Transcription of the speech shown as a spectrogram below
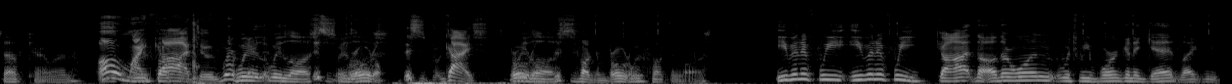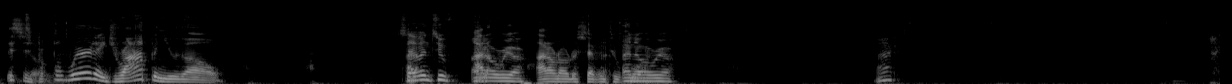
South Carolina. Oh my God, dude. We're We we lost. This is we brutal. Lost. This is guys. We lost. This is fucking brutal. We fucking lost. Even if we even if we got the other one, which we weren't gonna get, like we This is. over. But where are they dropping you though? seven two. I, I know where we are. I don't know the seven two four. I know where we are. What? What?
